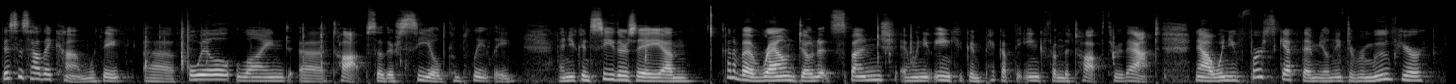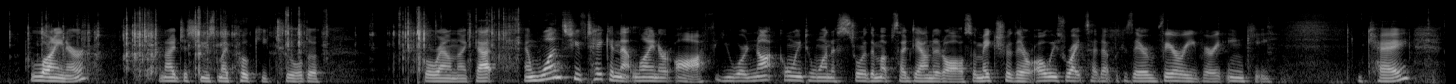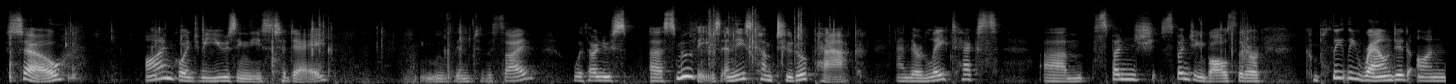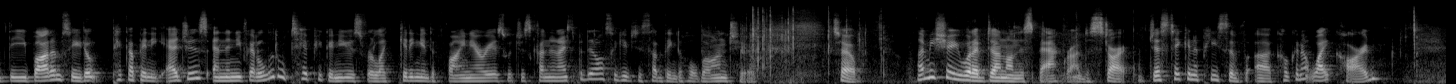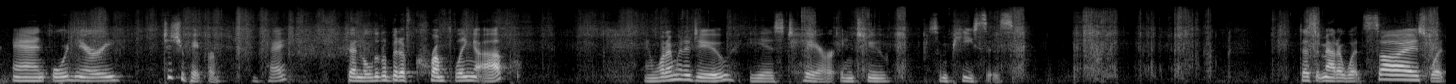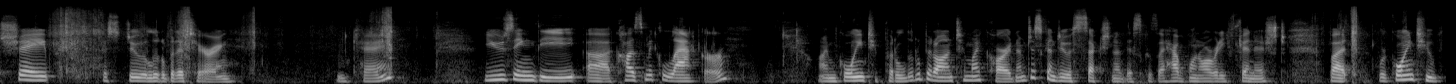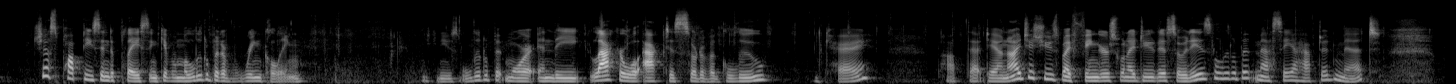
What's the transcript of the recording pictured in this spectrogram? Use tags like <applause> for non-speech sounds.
this is how they come with a uh, foil lined uh, top. So they're sealed completely. And you can see there's a, um, kind of a round donut sponge, and when you ink, you can pick up the ink from the top through that. Now, when you first get them, you'll need to remove your liner, and I just use my pokey tool to go around like that. And once you've taken that liner off, you are not going to want to store them upside down at all. So make sure they're always right side up because they are very, very inky. Okay, so I'm going to be using these today. Let me move them to the side with our new uh, smoothies. And these come two to a pack, and they're latex um, sponge sponging balls that are completely rounded on the bottom so you don't pick up any edges. And then you've got a little tip you can use for like getting into fine areas, which is kind of nice, but it also gives you something to hold on to. So let me show you what I've done on this background to start. I've just taken a piece of uh, coconut white card and ordinary tissue paper, okay? Done a little bit of crumpling up and what I'm going to do is tear into some pieces. Doesn't matter what size, what shape, just do a little bit of tearing. Okay. Using the uh, Cosmic Lacquer, I'm going to put a little bit onto my card. And I'm just going to do a section of this because I have one already finished. But we're going to just pop these into place and give them a little bit of wrinkling. You can use a little bit more, and the lacquer will act as sort of a glue. Okay, pop that down. I just use my fingers when I do this, so it is a little bit messy, I have to admit,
